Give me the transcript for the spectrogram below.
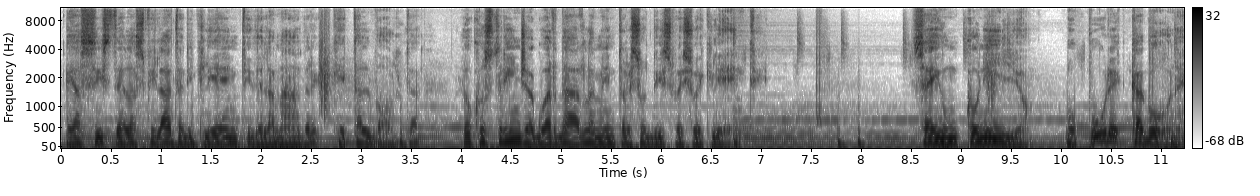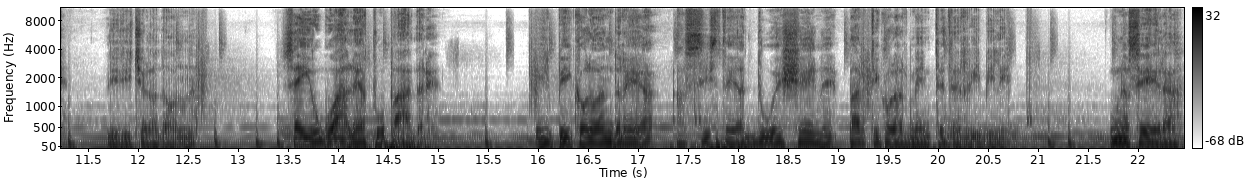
e assiste alla sfilata di clienti della madre che talvolta lo costringe a guardarla mentre soddisfa i suoi clienti. Sei un coniglio oppure cagone, gli dice la donna. Sei uguale a tuo padre. Il piccolo Andrea assiste a due scene particolarmente terribili. Una sera,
